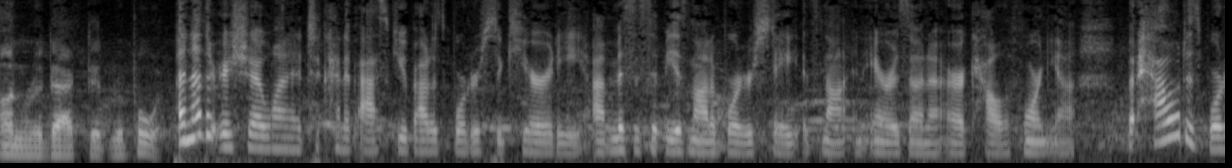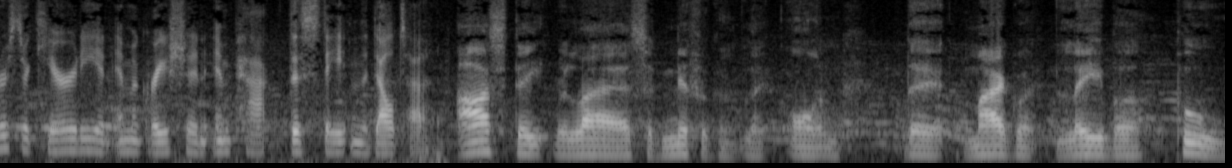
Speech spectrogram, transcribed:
unredacted report. Another issue I wanted to kind of ask you about is border security. Uh, Mississippi is not a border state, it's not in Arizona or California. But how does border security and immigration impact this state and the Delta? Our state relies significantly on the migrant labor pool,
